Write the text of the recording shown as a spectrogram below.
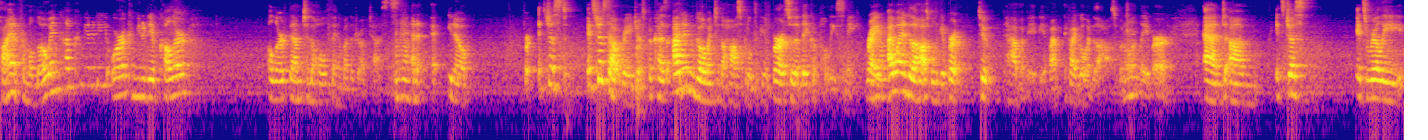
client from a low income community or a community of color, alert them to the whole thing about the drug tests. Mhm. And uh, you know, for, it's just it's just outrageous because I didn't go into the hospital to give birth so that they could police me, right? Mhm. I went into the hospital to give birth to, to have a baby if I if I go into the hospital in labor, and um, it's just it's really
